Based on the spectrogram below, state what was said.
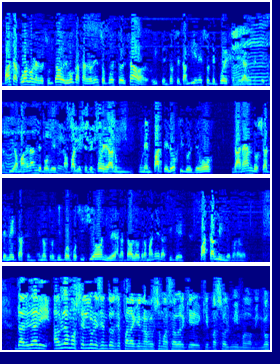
vas a jugar con el resultado del Boca San Lorenzo puesto el sábado, ¿viste? Entonces también eso te puede generar Ah, una expectativa ah, más grande porque perfecto. capaz que se te puede dar un, un empate lógico y que vos ganando ya te metas en, en otro tipo de posición y veas la tabla de otra manera, así que va a estar lindo para ver. Dale, Dari, hablamos el lunes entonces para que nos resumas a ver qué, qué pasó el mismo domingo.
